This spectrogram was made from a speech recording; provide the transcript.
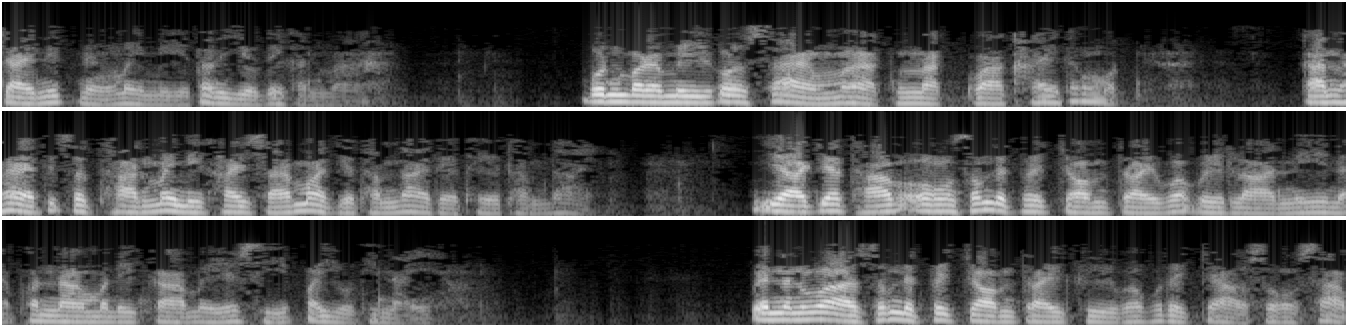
ใจนิดหนึ่งไม่มีต้องอยู่ด้วยกันมา บุญบารมีก็สร้างมากหนักกว่าใครทั้งหมด การให้อธิษฐานไม่มีใครสามารถจะทำได้แต่เธอทำได้ อยากจะถามองค์สมเด็จพระจอมไตรว่าเวลานี้เนี่ยพระนางมณีกาเมหสีไปอยู่ที่ไหนเป็นนั้นว่าสมเด็จพระจอมไตรคือพระพุทธเจ้าทรงทราบ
